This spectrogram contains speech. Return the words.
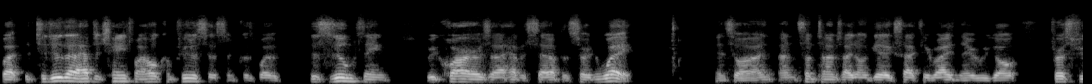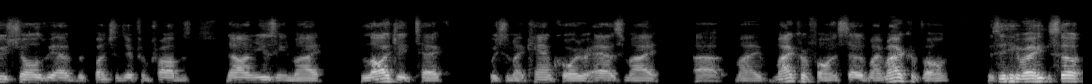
But to do that, I have to change my whole computer system because what this Zoom thing requires that I have it set up a certain way. And so, I, and sometimes I don't get exactly right. And there we go. First few shows, we had a bunch of different problems. Now I'm using my Logitech, which is my camcorder, as my uh, my microphone instead of my microphone. You see, right? So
